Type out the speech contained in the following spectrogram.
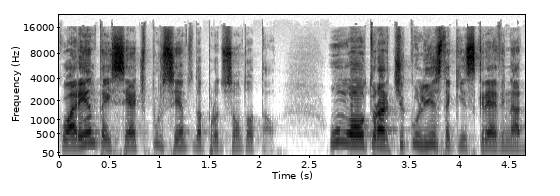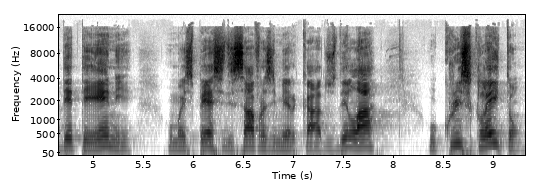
47% da produção total. Um outro articulista que escreve na DTN, uma espécie de safras e mercados de lá, o Chris Clayton,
